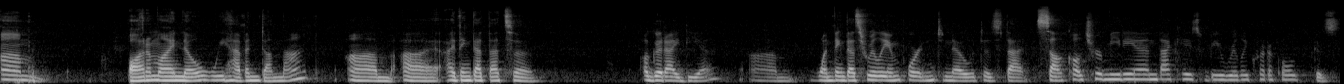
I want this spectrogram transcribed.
Um, Bottom line, no, we haven't done that. Um, uh, I think that that's a, a good idea. Um, One thing that's really important to note is that cell culture media in that case would be really critical because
